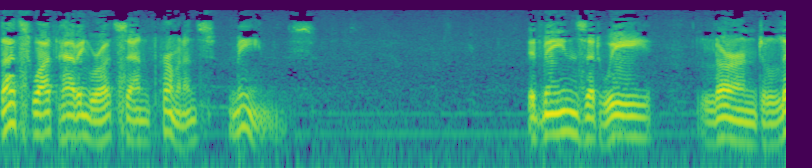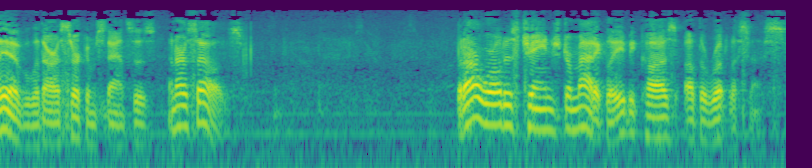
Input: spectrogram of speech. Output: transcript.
That's what having roots and permanence means. It means that we learn to live with our circumstances and ourselves. But our world has changed dramatically because of the rootlessness.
